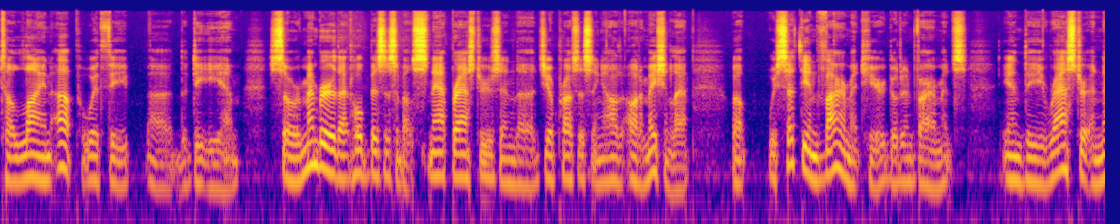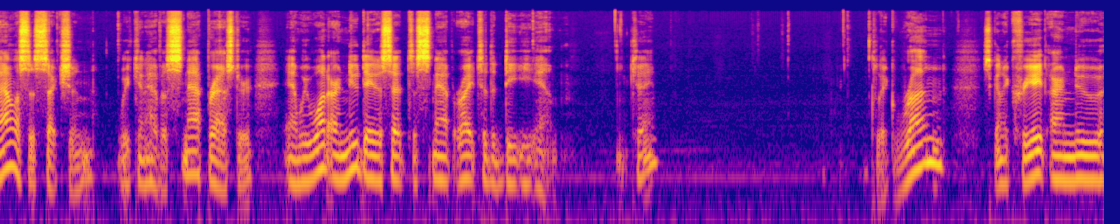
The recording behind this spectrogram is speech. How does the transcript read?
to line up with the uh, the DEM. So remember that whole business about snap rasters and the geoprocessing automation lab. Well, we set the environment here, go to environments. In the raster analysis section, we can have a snap raster, and we want our new data set to snap right to the DEM. Okay. Click Run. It's going to create our new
